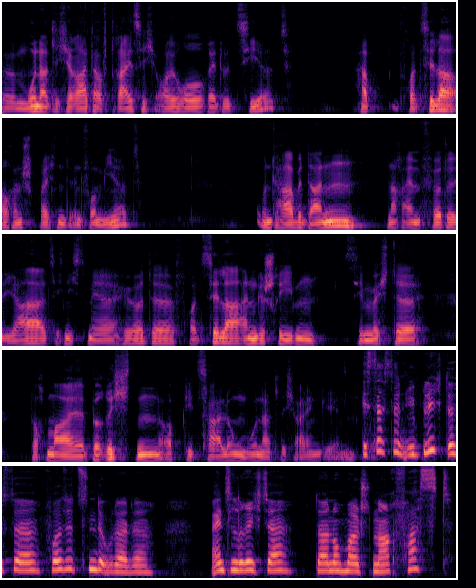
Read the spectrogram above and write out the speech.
äh, monatliche Rate auf 30 Euro reduziert, habe Frau Ziller auch entsprechend informiert und habe dann nach einem Vierteljahr, als ich nichts mehr hörte, Frau Ziller angeschrieben, sie möchte doch mal berichten, ob die Zahlungen monatlich eingehen. Ist das denn üblich, dass der Vorsitzende oder der Einzelrichter da nochmal nachfasst?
